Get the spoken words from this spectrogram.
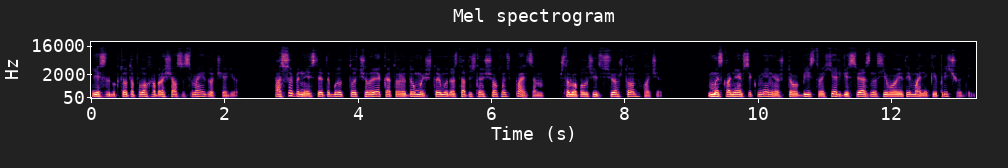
если бы кто-то плохо обращался с моей дочерью. Особенно, если это был тот человек, который думает, что ему достаточно щелкнуть пальцем, чтобы получить все, что он хочет. Мы склоняемся к мнению, что убийство Хельги связано с его этой маленькой причудой.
